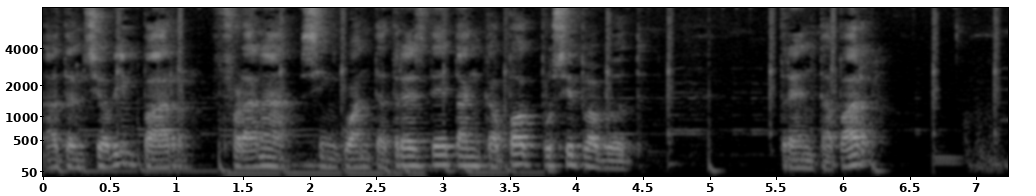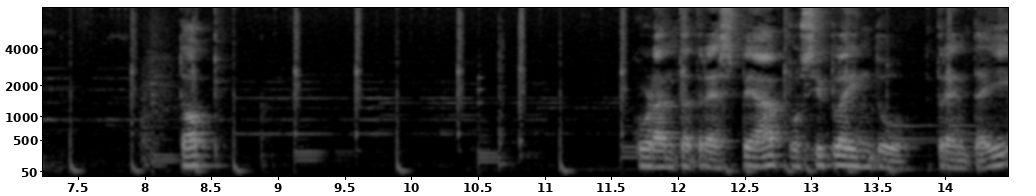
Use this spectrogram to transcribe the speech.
atenció 20 par, frenar 53D, tanca poc possible brut, 30 par, top, 43 PA, possible hindú, 30i,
